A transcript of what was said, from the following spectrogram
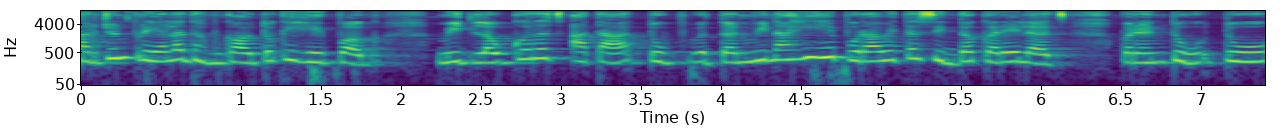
अर्जुन प्रियाला धमकावतो की हे बघ मी लवकरच आता तू तन्वी नाही हे पुरावे तर सिद्ध करेलच. परंतु तू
